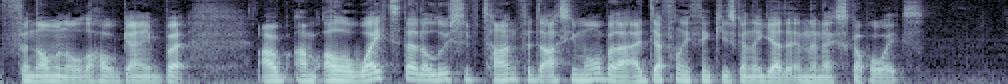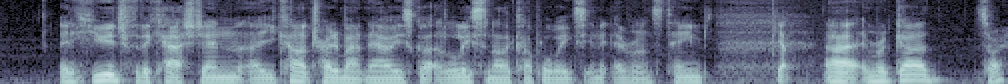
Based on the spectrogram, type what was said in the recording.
phenomenal the whole game. But I'll, I'll await that elusive ton for Darcy Moore, but I definitely think he's going to get it in the next couple of weeks. And huge for the cash gen. Uh, you can't trade him out now. He's got at least another couple of weeks in everyone's teams. Yep. Uh, in regard, sorry.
